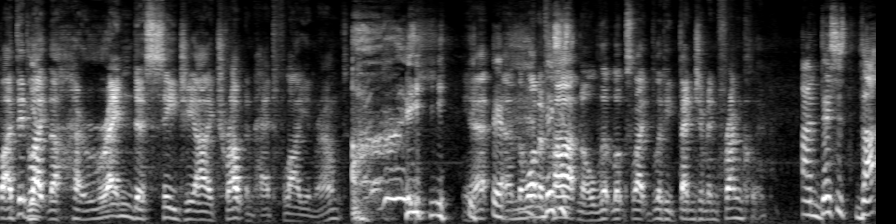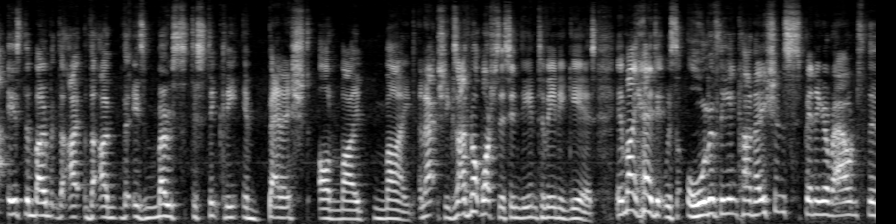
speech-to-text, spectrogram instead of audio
But I did like the horrendous CGI Troughton head flying round. Yeah. And the one of This is- Hartnell that looks like bloody Benjamin Franklin. And this is that is the moment that I that I that is most distinctly embellished on my mind. And actually, because I've not watched this in the intervening years, in my head it was all of the incarnations spinning around the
